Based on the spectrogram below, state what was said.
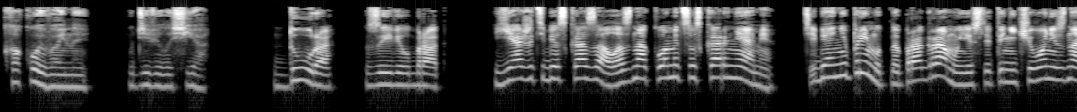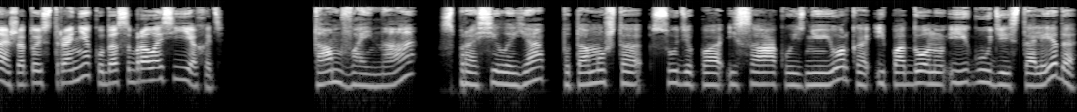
«Какой войны?» — удивилась я. «Дура!» — заявил брат. «Я же тебе сказал, ознакомиться с корнями. Тебя не примут на программу, если ты ничего не знаешь о той стране, куда собралась ехать». «Там война?» — спросила я, потому что, судя по Исааку из Нью-Йорка и по Дону и Игуде из Толеда,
